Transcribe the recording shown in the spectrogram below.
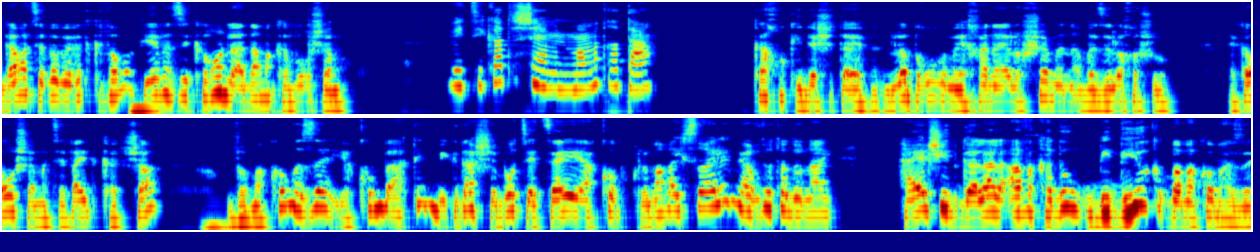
גם מצבה בבית קברות היא אבן זיכרון לאדם הקבור שם. ויציקת השמן, מה מטרתה? כך הוא קידש את האבן. לא ברור מהיכן היה לו שמן, אבל זה לא חשוב. העיקר הוא שהמצבה התקדשה, ובמקום הזה יקום בעתיד מקדש שבו צאצאי יעקב, כלומר הישראלים יעבדו את אדוני. האל שהתגלה לאב הקדום בדיוק במקום הזה.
